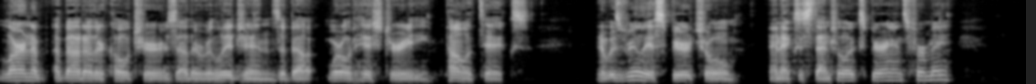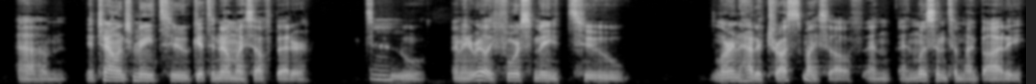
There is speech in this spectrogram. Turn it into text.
learn ab- about other cultures, other religions, about world history, politics. And it was really a spiritual and existential experience for me. Um, it challenged me to get to know myself better. To, mm. I mean, it really forced me to learn how to trust myself and, and listen to my body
